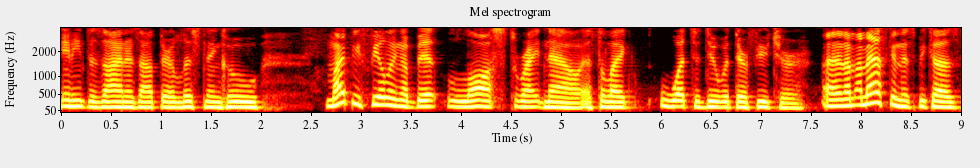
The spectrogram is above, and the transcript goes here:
any designers out there listening who might be feeling a bit lost right now as to like what to do with their future. And I'm, I'm asking this because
